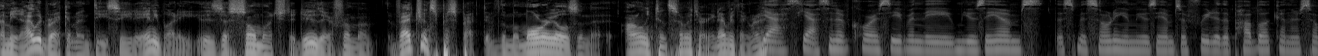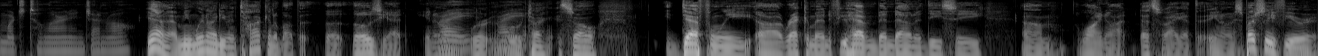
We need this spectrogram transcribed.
I mean, I would recommend DC to anybody. There's just so much to do there from a veterans perspective. The memorials and the Arlington Cemetery and everything, right? Yes, yes, and of course, even the museums, the Smithsonian museums, are free to the public, and there's so much to learn in general. Yeah, I mean, we're not even talking about the, the those yet. You know, Right, we're we're talking. So, definitely uh, recommend if you haven't been down to DC. Um, why not? That's what I got. To, you know, especially if you're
